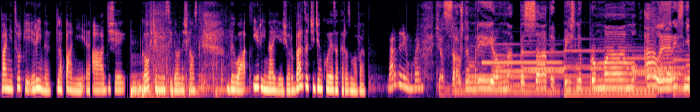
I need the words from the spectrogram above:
pani córki Iriny dla pani, a dzisiaj gościem misji Dolny Śląsk była Irina Jezior. Bardzo Ci dziękuję za tę rozmowę. Bardzo dziękuję. Я завжди мріяв написати пісню про маму, але різні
